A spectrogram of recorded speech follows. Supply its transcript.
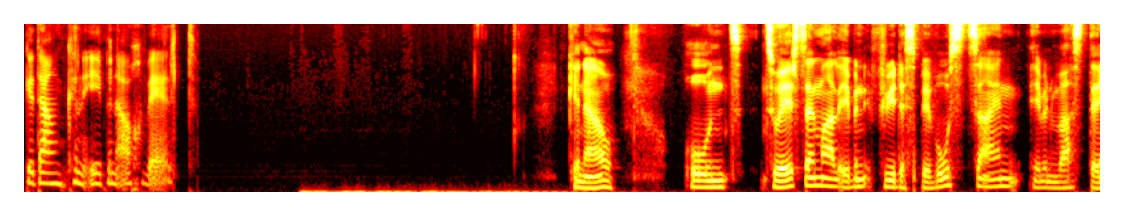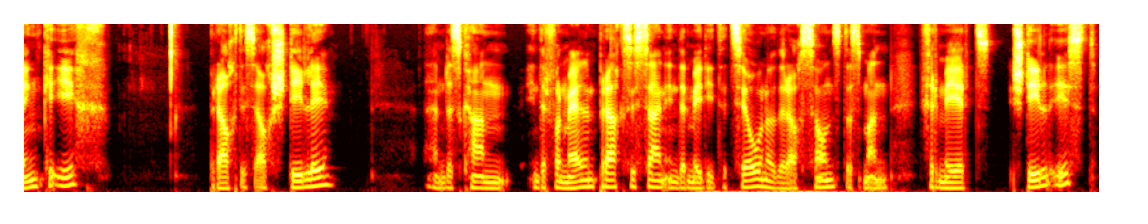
Gedanken eben auch wählt. Genau. Und zuerst einmal eben für das Bewusstsein, eben was denke ich, braucht es auch Stille. Ähm, das kann in der formellen Praxis sein, in der Meditation oder auch sonst, dass man vermehrt still ist.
